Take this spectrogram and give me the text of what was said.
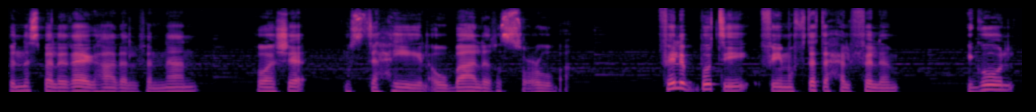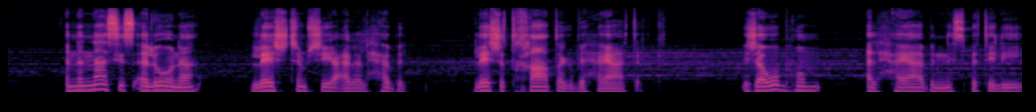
بالنسبة لغير هذا الفنان هو شيء مستحيل أو بالغ الصعوبة. فيليب بوتي في مفتتح الفيلم يقول أن الناس يسألونه ليش تمشي على الحبل؟ ليش تخاطر بحياتك؟ يجاوبهم الحياة بالنسبة لي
